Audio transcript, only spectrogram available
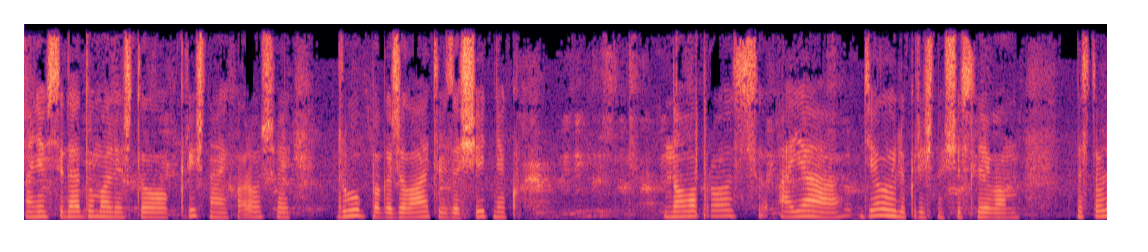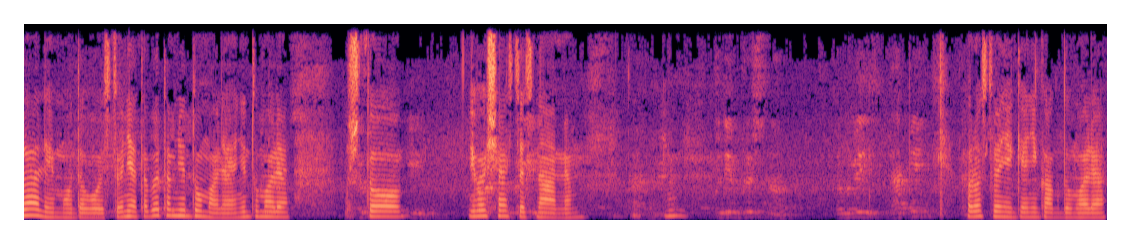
Они всегда думали, что Кришна и хороший друг, богожелатель, защитник. Но вопрос, а я делаю ли Кришну счастливым? Доставляли ему удовольствие? Нет, об этом не думали. Они думали, что его счастье с нами. Родственники, они как думали,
